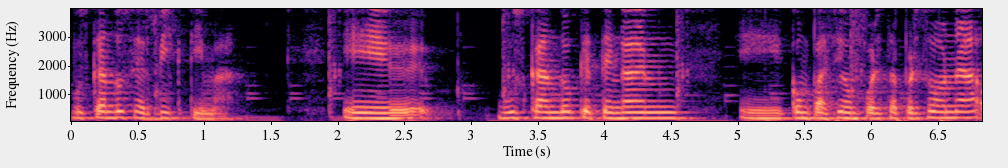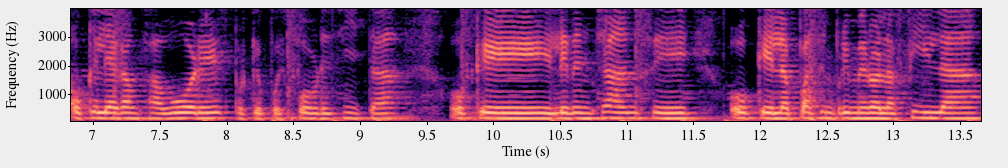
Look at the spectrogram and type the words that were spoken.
buscando ser víctima, eh, buscando que tengan eh, compasión por esta persona o que le hagan favores porque pues pobrecita o que le den chance o que la pasen primero a la fila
